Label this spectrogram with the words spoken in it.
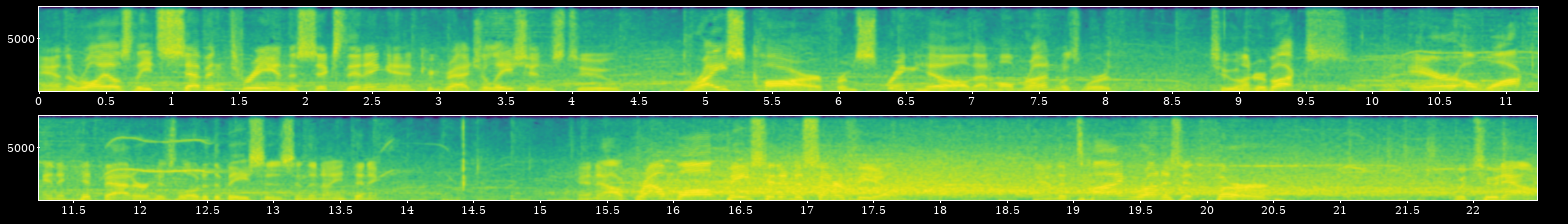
and the Royals lead 7 3 in the sixth inning. And congratulations to Bryce Carr from Spring Hill. That home run was worth 200 bucks. An air, a walk, and a hit batter has loaded the bases in the ninth inning. And now ground ball, base hit into center field. And the tying run is at third with two down.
